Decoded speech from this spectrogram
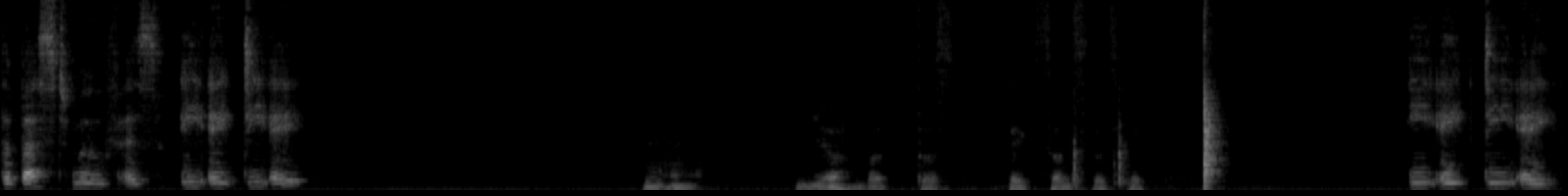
The best move is E E8, D8. hmm Yeah, but does make sense. Let's make. E8, D8.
